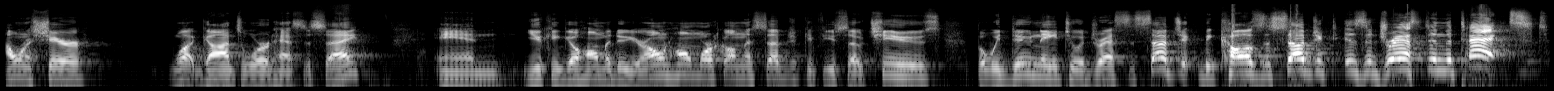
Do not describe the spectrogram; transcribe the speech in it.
I want to share what God's Word has to say. And you can go home and do your own homework on this subject if you so choose. But we do need to address the subject because the subject is addressed in the text.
